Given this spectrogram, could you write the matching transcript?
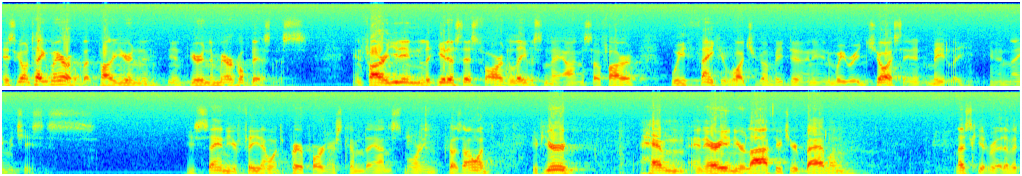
it's going to take a miracle, but Father, you're in the, you're in the miracle business. And Father, you didn't get us this far to leave us now. And so, Father, we thank you for what you're going to be doing, and we rejoice in it immediately in the name of Jesus. You stand to your feet. I want the prayer partners to come down this morning because I want, if you're having an area in your life that you're battling, let's get rid of it.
